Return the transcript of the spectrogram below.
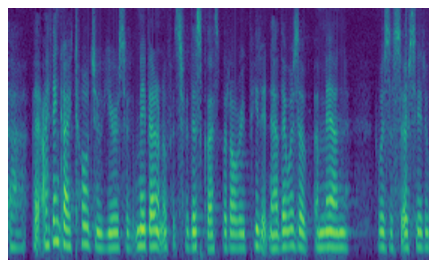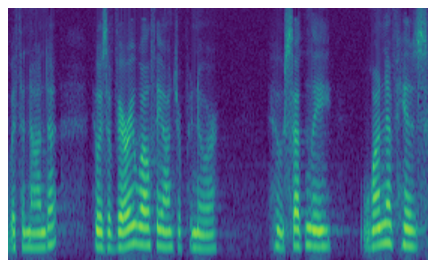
uh, I think I told you years ago, maybe I don't know if it's for this class, but I'll repeat it now. There was a, a man who was associated with Ananda, who was a very wealthy entrepreneur, who suddenly, one of his,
